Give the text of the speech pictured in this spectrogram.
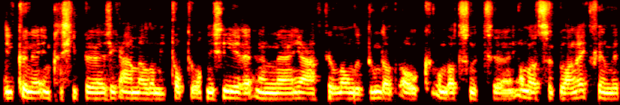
die kunnen in principe zich aanmelden om die top te organiseren. En ja, veel landen doen dat ook omdat ze het, omdat ze het belangrijk vinden.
